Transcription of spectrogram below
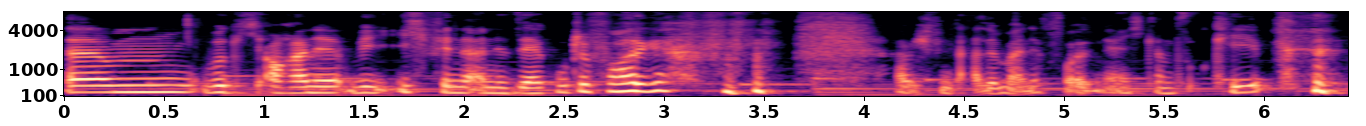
Ähm, wirklich auch eine, wie ich finde, eine sehr gute Folge. Aber ich finde alle meine Folgen eigentlich ganz okay.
